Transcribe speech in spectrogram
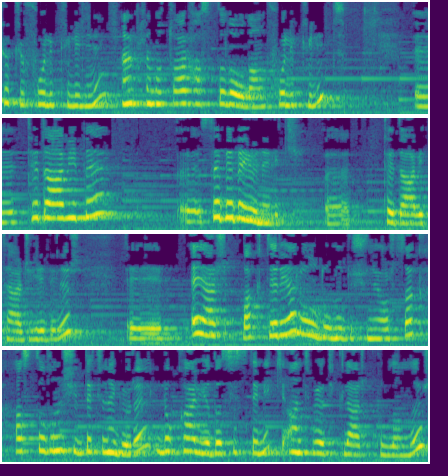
kökü folikülünün enflamatuar hastalığı olan folikülit e, tedavide e, sebebe yönelik e, tedavi tercih edilir. E, eğer bakteriyel olduğunu düşünüyorsak hastalığın şiddetine göre lokal ya da sistemik antibiyotikler kullanılır.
